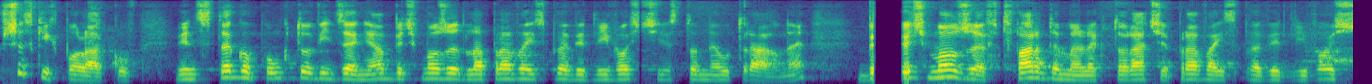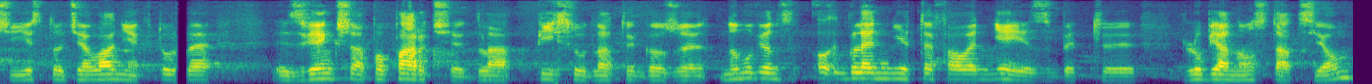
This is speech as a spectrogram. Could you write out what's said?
wszystkich Polaków. Więc z tego punktu widzenia być może dla Prawa i Sprawiedliwości jest to neutralne. Być może w twardym elektoracie Prawa i Sprawiedliwości jest to działanie, które zwiększa poparcie dla PiSu, dlatego że, no mówiąc oględnie, TVN nie jest zbyt y, lubianą stacją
